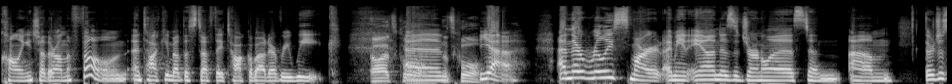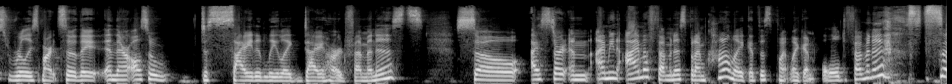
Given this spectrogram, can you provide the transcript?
calling each other on the phone and talking about the stuff they talk about every week. Oh, that's cool. And that's cool. Yeah. And they're really smart. I mean, Ann is a journalist and um, they're just really smart. So they, and they're also decidedly like diehard feminists. So I start, and I mean, I'm a feminist, but I'm kind of like at this point, like an old feminist. so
